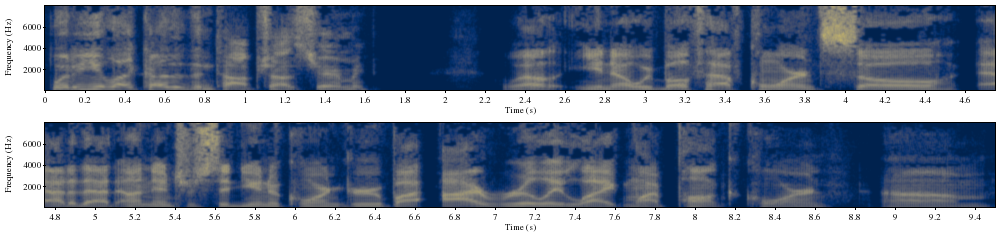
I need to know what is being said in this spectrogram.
What do you like other than Top Shots, Jeremy? Well, you know, we both have corns. So out of that uninterested unicorn group, I, I really like my punk corn. Um,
